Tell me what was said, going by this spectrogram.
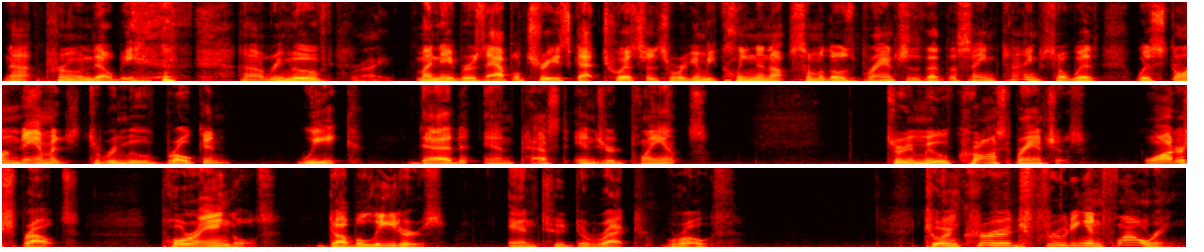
not pruned, they'll be uh, removed. Right. My neighbor's apple trees got twisted, so we're going to be cleaning up some of those branches at the same time. So with with storm damage to remove broken, weak, dead, and pest injured plants, to remove cross branches, water sprouts, poor angles, double leaders, and to direct growth. To encourage fruiting and flowering,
